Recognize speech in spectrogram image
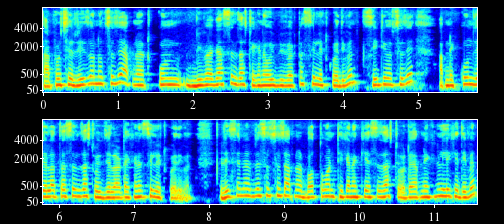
তারপর হচ্ছে রিজন হচ্ছে যে আপনার কোন বিভাগে আছেন জাস্ট এখানে ওই বিভাগটা সিলেক্ট করে দিবেন। সিটি হচ্ছে যে আপনি কোন জেলাতে আছেন জাস্ট ওই জেলাটা এখানে সিলেক্ট করে দিবেন। রিসেন্ট অ্যাড্রেস হচ্ছে যে আপনার বর্তমান ঠিকানা কি আছে জাস্ট ওটাই আপনি এখানে লিখে দিবেন।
